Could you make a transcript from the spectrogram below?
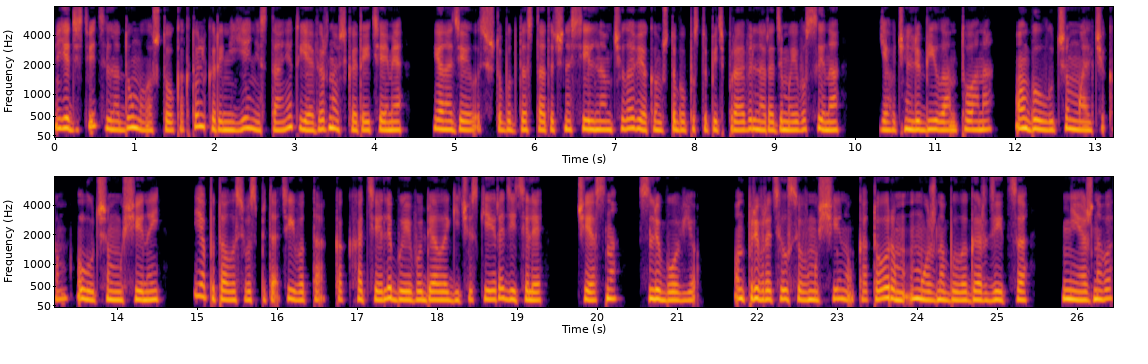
Я действительно думала, что как только Ренье не станет, я вернусь к этой теме. Я надеялась, что буду достаточно сильным человеком, чтобы поступить правильно ради моего сына. Я очень любила Антуана. Он был лучшим мальчиком, лучшим мужчиной. Я пыталась воспитать его так, как хотели бы его биологические родители. Честно, с любовью. Он превратился в мужчину, которым можно было гордиться. Нежного,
